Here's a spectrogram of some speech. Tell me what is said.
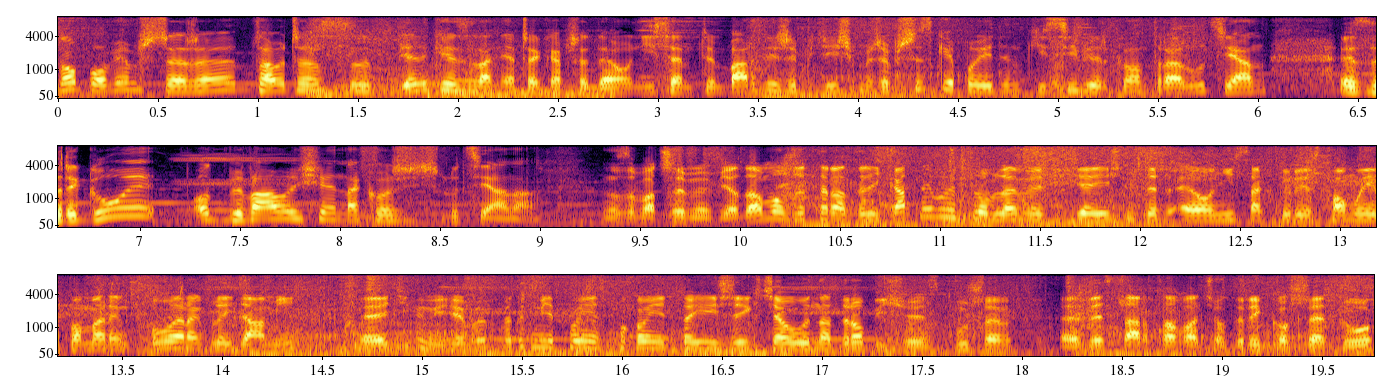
no powiem szczerze, cały czas wielkie zadanie czeka przed Eonisem, tym bardziej, że widzieliśmy, że wszystkie pojedynki Sivir kontra Lucian z reguły odbywały się na korzyść Luciana. No zobaczymy. Wiadomo, że teraz delikatne były problemy. Widzieliśmy też Eonisa, który spamuje bumerang, blade'ami. E, dziwi mi się, według mnie powinien spokojnie tutaj, jeżeli chciał nadrobić e, z puszem, e, wystartować od rykoszetu.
